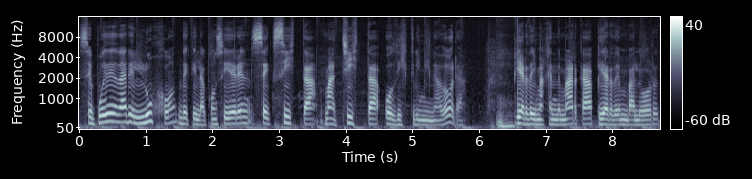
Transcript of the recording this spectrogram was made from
se puede dar el lujo de que la consideren sexista, machista o discriminadora. Pierde imagen de marca, pierde en valor.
